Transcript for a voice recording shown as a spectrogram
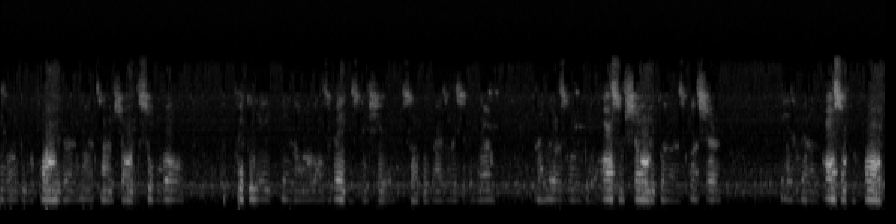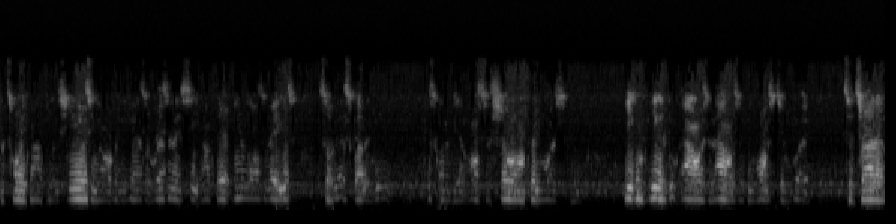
He's going to be performing during halftime show at the Super Bowl 58 in Las Vegas this year. So congratulations to him. I know it's going to be an awesome show because Usher has been an awesome performer for 25 plus years. He already has a residency out there in Las Vegas. So that's going to be it's going to be an awesome show. I'm pretty much he can he can do hours and hours if he wants to, but to try to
